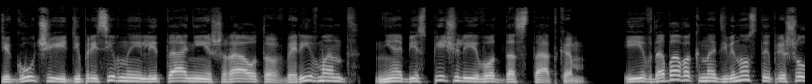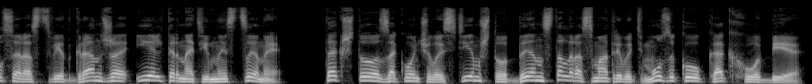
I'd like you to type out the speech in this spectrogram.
Тягучие депрессивные летания of Bereavement не обеспечили его достатком. И вдобавок на 90-е пришелся расцвет гранжа и альтернативной сцены. Так что закончилось тем, что Дэн стал рассматривать музыку как хобби,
